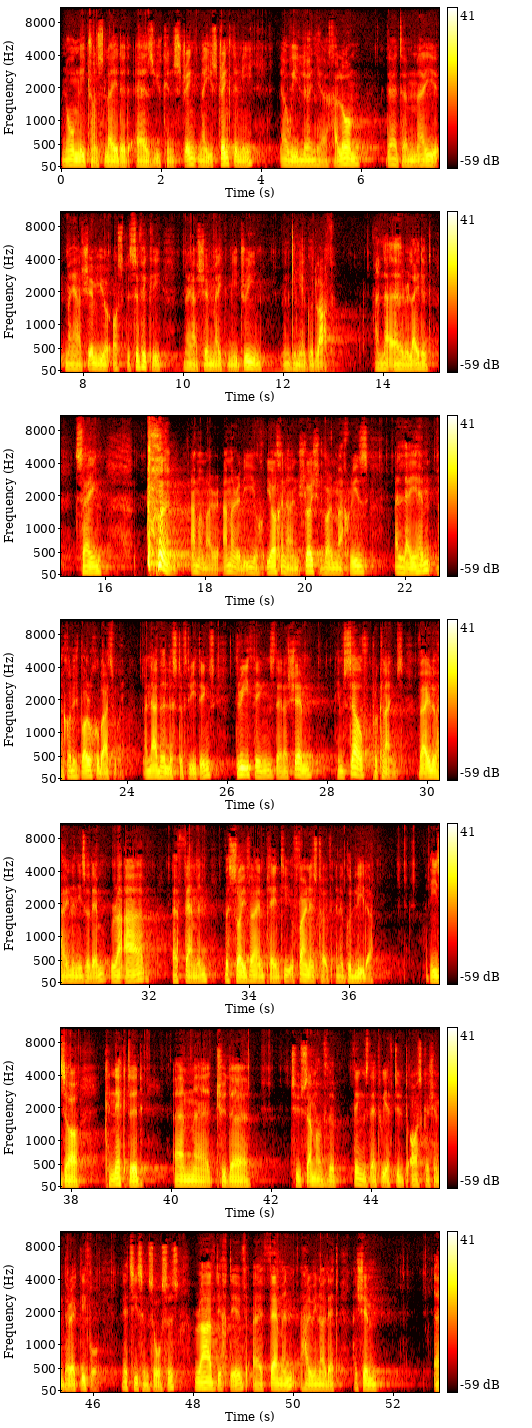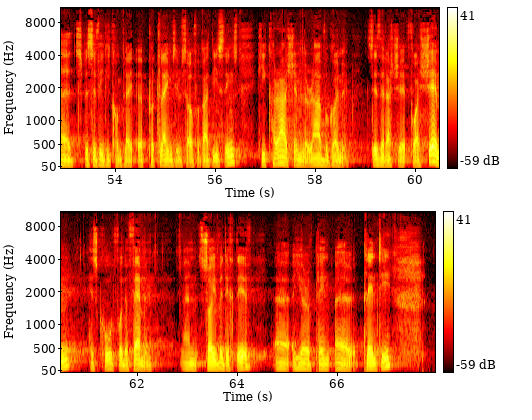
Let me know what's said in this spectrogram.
normally translated as you can strength, may you strengthen me. Now we learn here chalom that uh, may may Hashem you are specifically may Hashem make me dream and give me a good life and a related saying, Amar Rabbi Yochanan, Shlosh Dvar Machriz Aleihem HaKadosh Baruch Hu Ba'atzmai. Another list of three things. Three things that Hashem himself proclaims. Va'ilu Hain, and these are them. Ra'ab, a famine. V'soiva, and plenty. Ufarnes Tov, and a good leader. These are connected um, uh, to the to some of the things that we have to ask Hashem directly for. Let's see some sources. Rav Dichtiv, a famine. How do we know that Hashem uh, specifically compla- uh, proclaims himself about these things? Ki kara Hashem l'rav says that Hashem, for Hashem has called for the famine. Um, Soiva Dichtiv, uh, a year of plen- uh, plenty.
